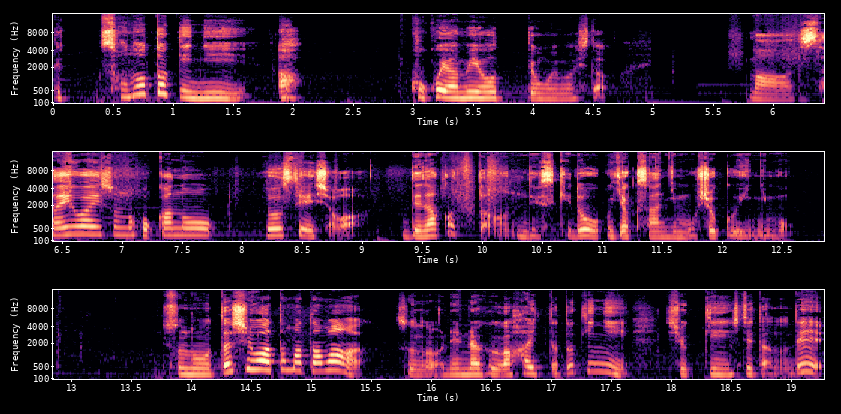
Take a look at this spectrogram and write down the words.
でその時にあここやめようって思いました。まあ幸いその他の陽性者は出なかったんですけどお客さんにも職員にも。その私はたまたまその連絡が入った時に出勤してたので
